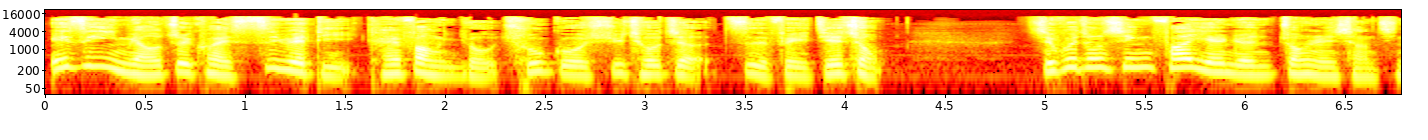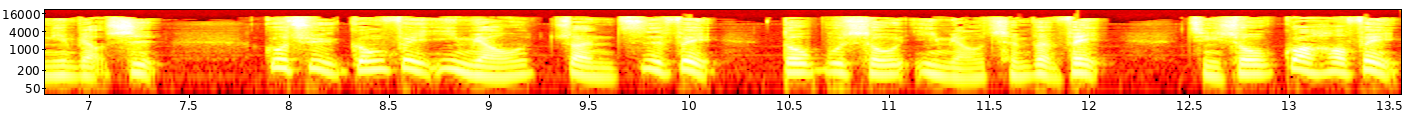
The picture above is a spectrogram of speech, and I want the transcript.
A Z 疫苗最快四月底开放，有出国需求者自费接种。指挥中心发言人庄仁祥今天表示，过去公费疫苗转自费都不收疫苗成本费，仅收挂号费、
